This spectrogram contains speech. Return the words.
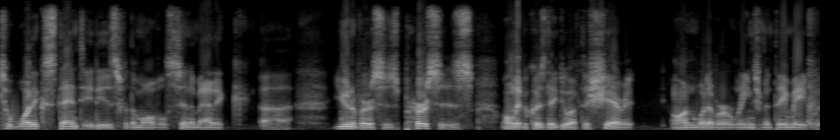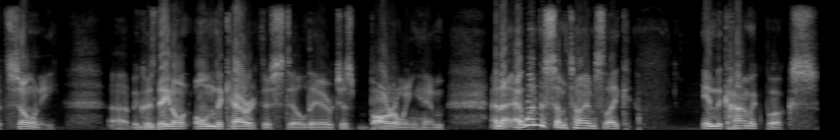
to what extent it is for the Marvel Cinematic uh, Universe's purses, only because they do have to share it on whatever arrangement they made with Sony, uh, because they don't own the character still; they're just borrowing him. And I, I wonder sometimes, like in the comic books,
